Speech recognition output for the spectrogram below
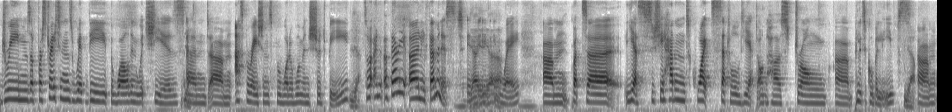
dreams, of frustrations with the the world in which she is, Yeah. and um, aspirations for what a woman should be. Yeah. So and a very early feminist in, in, in a way. Um, but uh, yes, so she hadn't quite settled yet on her strong uh, political beliefs. Yeah. Um,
